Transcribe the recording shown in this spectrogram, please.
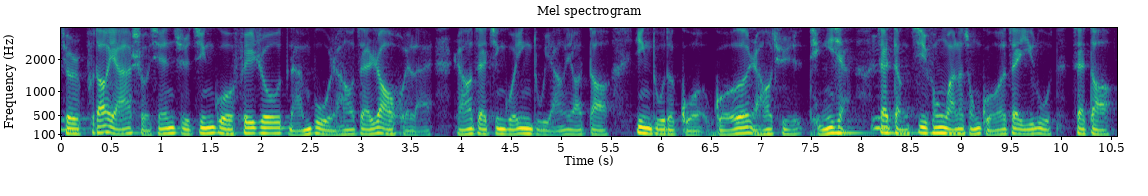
就是葡萄牙首先是经过非洲南部，然后再绕回来，然后再经过印度洋，要到印度的果果阿，然后去停一下，再等季风完了，从果阿再一路再到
